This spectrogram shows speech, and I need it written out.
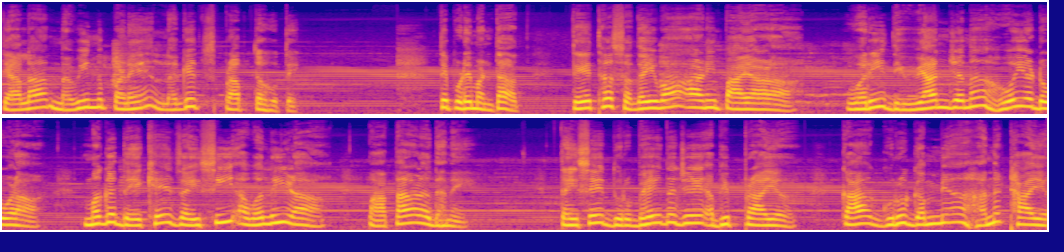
त्याला नवीनपणे लगेच प्राप्त होते. ते पुढे म्हणतात तेथ सदैवा आणि पायाळा वरी दिव्यांजन होय डोळा मग देखे जैसी अवलीळा पाताळ धने. तैसे दुर्भेद जे अभिप्राय का गुरुगम्य हन ठाय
